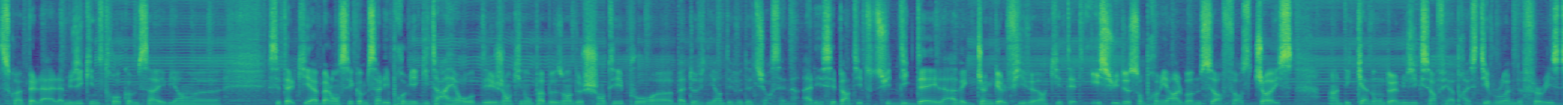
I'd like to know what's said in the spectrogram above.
ce qu'on appelle la, musique intro comme ça, et bien euh, c'est elle qui a balancé comme ça les premiers guitar héros, des gens qui n'ont pas besoin de chanter pour euh, bah, devenir des vedettes sur scène. Allez, c'est parti tout de suite Dick Dale avec Jungle Fever, qui était issu de son premier album Surfer's Choice, un des canons de la musique surf, et après Steve Rowe and the Furries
